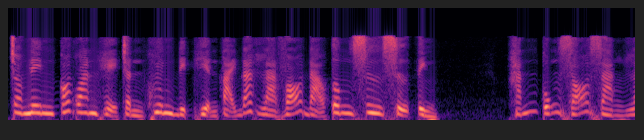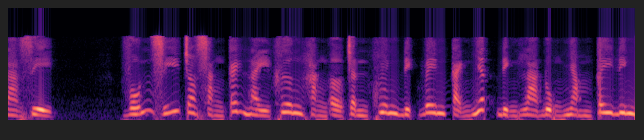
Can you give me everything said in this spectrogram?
Cho nên có quan hệ Trần Khuyên Địch hiện tại đã là võ đạo tông sư sự tình. Hắn cũng rõ ràng là gì. Vốn dĩ cho rằng cái này Khương Hằng ở Trần Khuyên Địch bên cạnh nhất định là đụng nhầm cây đinh.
